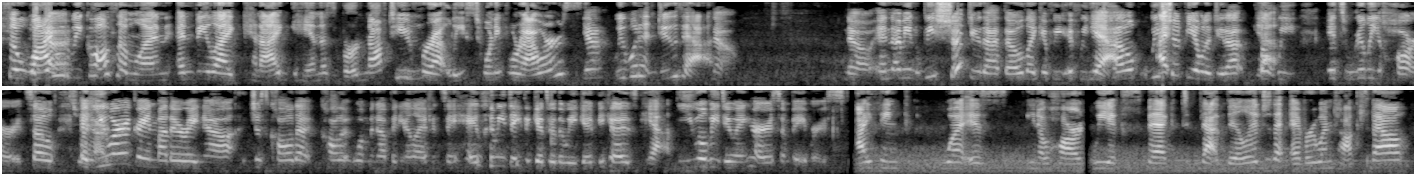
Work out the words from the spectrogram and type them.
So why Yeah. would we call someone and be like, "Can I hand this burden off to you Mhm. for at least 24 hours?" Yeah. We wouldn't do that. no no and i mean we should do that though like if we if we need Yeah. help we I- should be able to do that Yeah. but we it's really hard so really if you are a grandmother right now just call that call that woman up in your life and say hey let me take the kids for the weekend because yeah. you will be doing her some favors. I think what is, you know, hard, we expect that village that everyone talks about.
